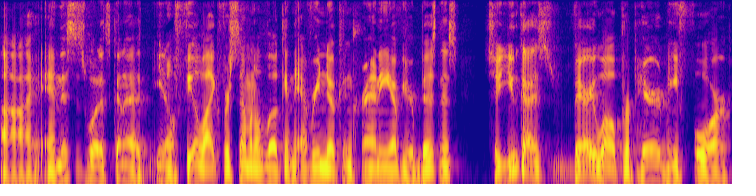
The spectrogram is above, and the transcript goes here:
Uh, and this is what it's going to, you know, feel like for someone to look in every nook and cranny of your business. So you guys very well prepared me for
